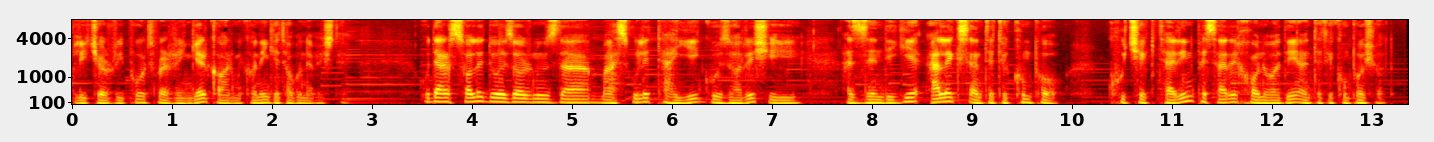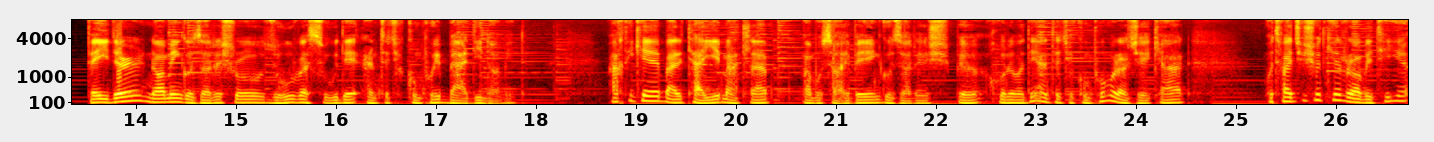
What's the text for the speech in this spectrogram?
Bleacher Report و Ringer کار می‌کنه این کتاب نوشته. او در سال 2019 مسئول تهیه گزارشی از زندگی الکس آنتتوکومپو کوچکترین پسر خانواده آنتتوکومپو شد. فیدر نام این گزارش رو ظهور و صعود آنتتوکومپوی بعدی نامید. وقتی که برای تهیه مطلب و مصاحبه این گزارش به خانواده آنتتوکومپو مراجعه کرد متوجه شد که رابطه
